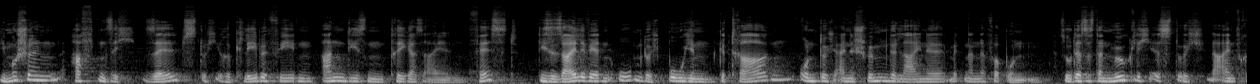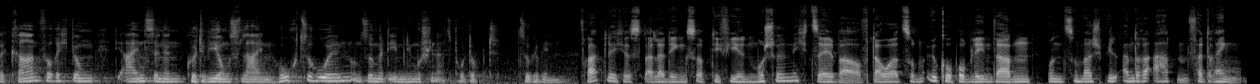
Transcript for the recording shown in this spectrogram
Die Muscheln haften sich selbst durch ihre Klebefäden an diesen Trägerseilen fest diese Seile werden oben durch Bojen getragen und durch eine schwimmende Leine miteinander verbunden, so dass es dann möglich ist, durch eine einfache Kranvorrichtung die einzelnen Kultivierungsleinen hochzuholen und somit eben die Muscheln als Produkt zu gewinnen. Fraglich ist allerdings, ob die vielen Muscheln nicht selber auf Dauer zum Ökoproblem werden und zum Beispiel andere Arten verdrängen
